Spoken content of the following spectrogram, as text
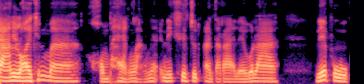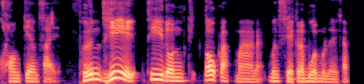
การลอยขึ้นมาของแผงหลังเนี่ยอันนี้คือจุดอันตรายเลยเวลาลิเวอร์พูลครองเกมใส่ พื้นที่ที่โดนโต้กลับมานะ่ะมันเสียกระบวนหมดเลยครับ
